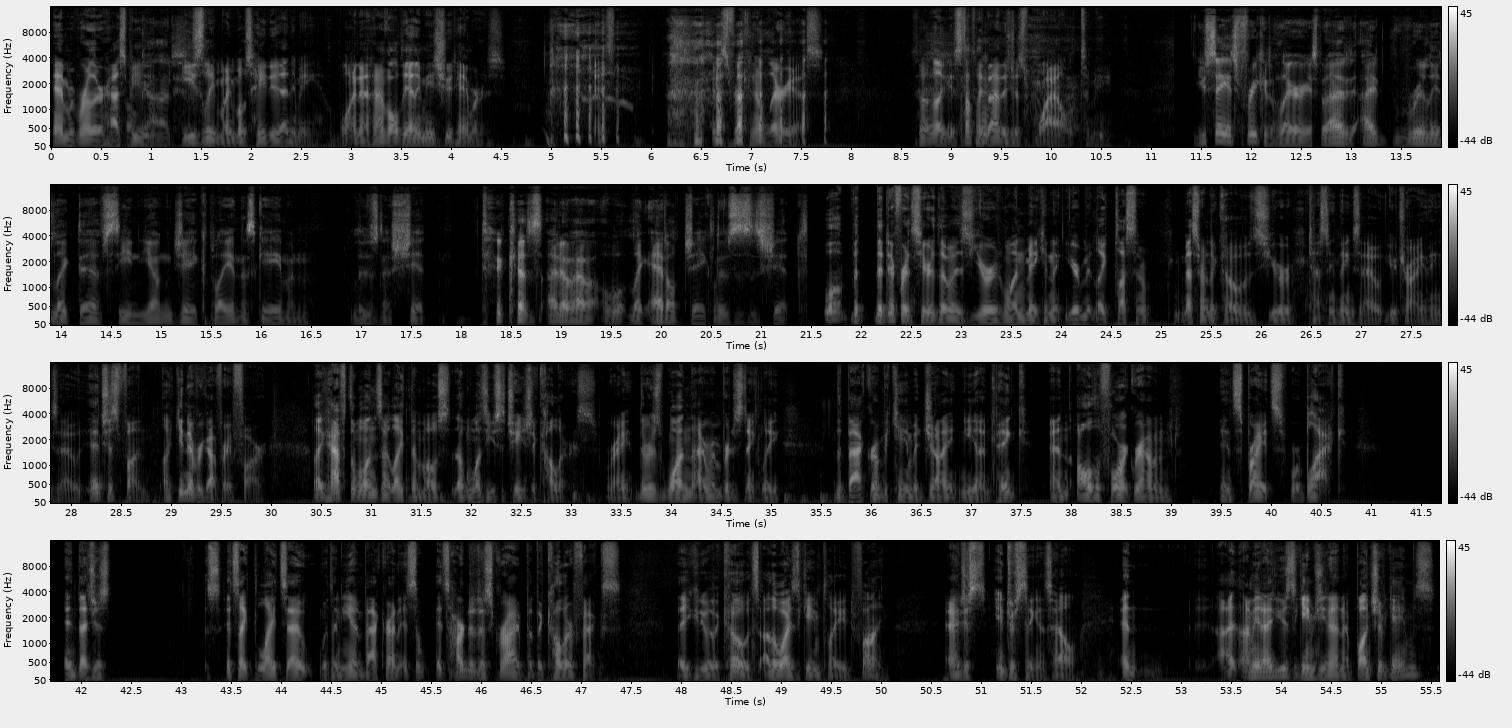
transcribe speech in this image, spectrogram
Hammer Brother has to Oh, be God. easily my most hated enemy. Why not have all the enemies shoot hammers? it's, it's freaking hilarious. So like stuff like that is just wild to me. You say it's freaking hilarious, but I'd I'd really like to have seen young Jake play in this game and losing his shit. Because I know how like adult Jake loses his shit. Well, but the difference here though is you're one making it. You're like plus uh, messing around the codes. You're testing things out. You're trying things out. It's just fun. Like you never got very far. Like half the ones I like the most, the ones that used to change the colors. Right? There was one I remember distinctly. The background became a giant neon pink, and all the foreground and sprites were black. And that just it's like the lights out with a neon background. It's it's hard to describe, but the color effects that you could do with the codes. Otherwise, the game played fine, and just interesting as hell. And I, I mean, I used the Game Genie in a bunch of games,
